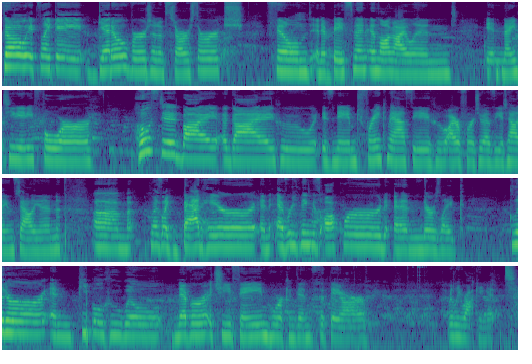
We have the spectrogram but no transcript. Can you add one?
So it's like a ghetto version of Star Search, filmed in a basement in Long Island in 1984, hosted by a guy who is named Frank Masi, who I refer to as the Italian Stallion, um, who has like bad hair and everything is awkward, and there's like glitter and people who will never achieve fame who are convinced that they are really rocking it.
